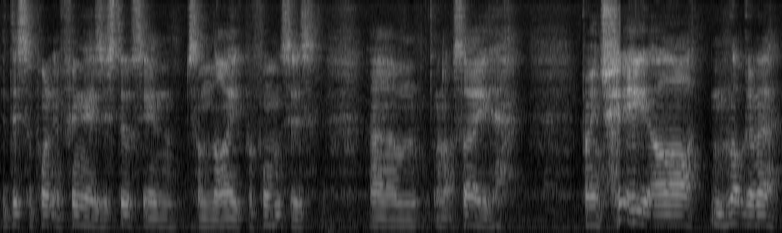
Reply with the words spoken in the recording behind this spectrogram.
the disappointing thing is you're still seeing some naive performances, um, and I say. Braintree are not going to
